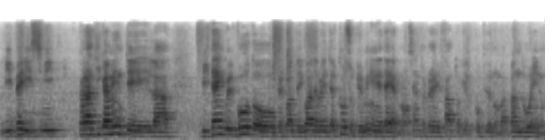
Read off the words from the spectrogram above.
liberissimi. Praticamente la, vi tengo il voto per quanto riguarda il intercorso più o meno in eterno, sempre per il fatto che il computer non mi abbandoni, non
